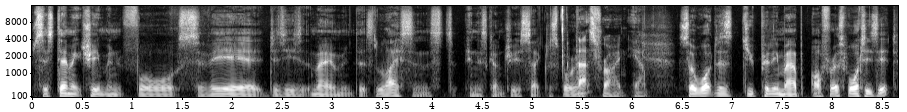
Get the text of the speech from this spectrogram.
systemic treatment for severe disease at the moment that's licensed in this country is cyclosporin. That's right, yeah. so, what does dupilumab offer us? What is it?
